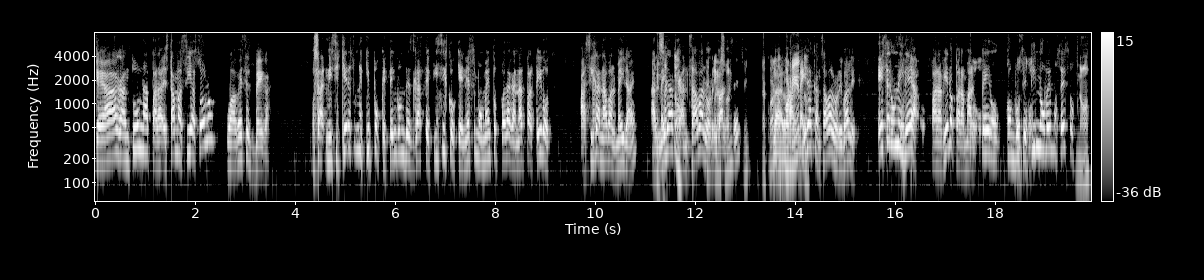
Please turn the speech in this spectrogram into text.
que haga Antuna, para, está Macías solo o a veces Vega. O sea, ni siquiera es un equipo que tenga un desgaste físico que en ese momento pueda ganar partidos. Así ganaba Almeida, ¿eh? Almeida Exacto. cansaba a los rivales, ¿eh? sí. ¿De acuerdo? Claro. Corriendo. Almeida cansaba a los rivales. Esa era una idea, para bien o para mal, pero con Bucetín no vemos eso. No.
